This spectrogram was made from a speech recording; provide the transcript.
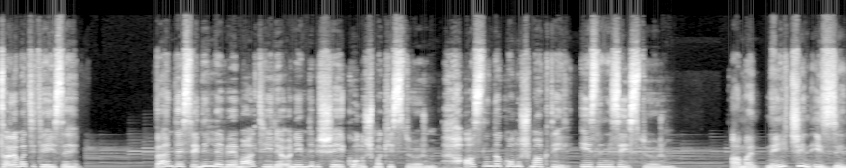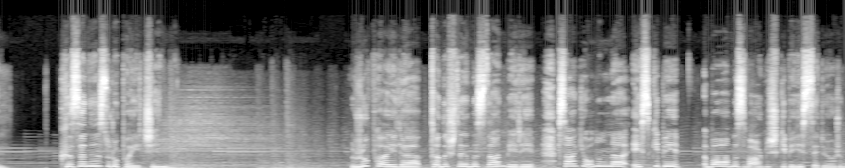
Taramati teyze, ben de seninle ve Malti ile önemli bir şey konuşmak istiyorum. Aslında konuşmak değil, izninizi istiyorum. Ama ne için izin? Kızınız Rupa için. Rupa ile tanıştığımızdan beri sanki onunla eski bir bağımız varmış gibi hissediyorum.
